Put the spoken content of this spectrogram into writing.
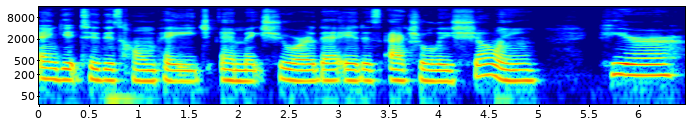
and get to this home page and make sure that it is actually showing here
